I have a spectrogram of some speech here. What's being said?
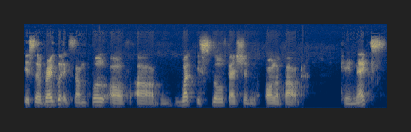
is a very good example of um, what is slow fashion all about. Okay, next.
